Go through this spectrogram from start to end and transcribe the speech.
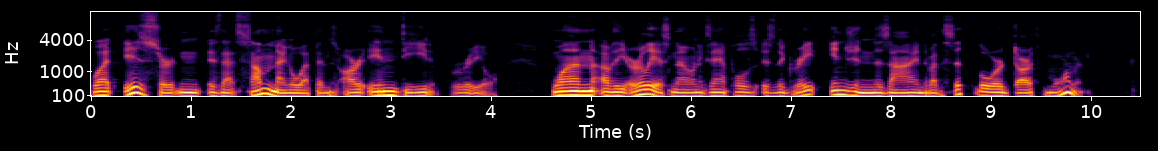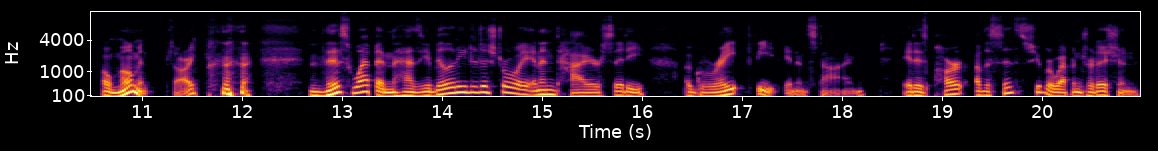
What is certain is that some mega weapons are indeed real. One of the earliest known examples is the great engine designed by the Sith Lord Darth Mormon. Oh, Momin. Sorry. this weapon has the ability to destroy an entire city, a great feat in its time. It is part of the Sith superweapon tradition,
